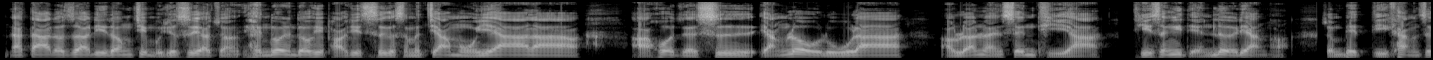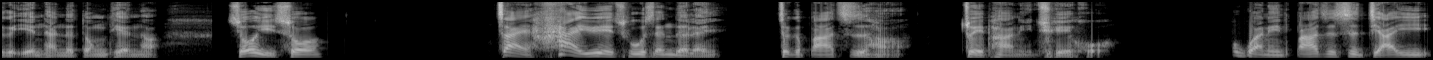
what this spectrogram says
那大家都知道立冬进补就是要转，很多人都会跑去吃个什么姜母鸭啦，啊，或者是羊肉炉啦，啊，暖暖身体啊，提升一点热量哈，准备抵抗这个严寒的冬天哈。所以说，在亥月出生的人，这个八字哈，最怕你缺火，不管你八字是甲乙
